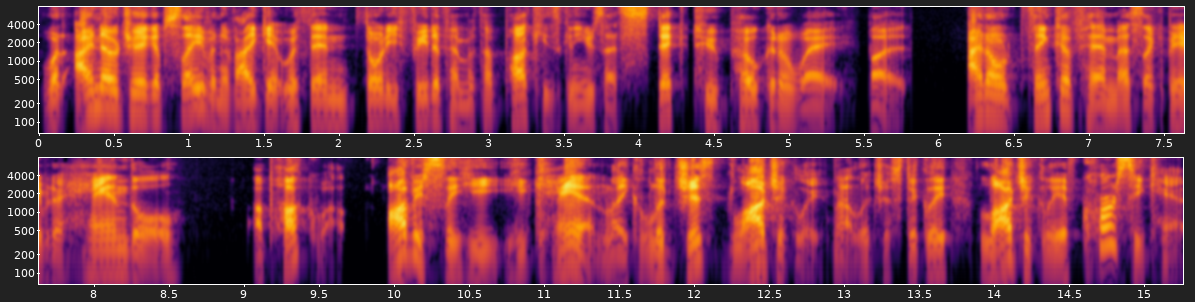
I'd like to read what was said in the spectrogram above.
what I know. Jaccob Slavin, if I get within 30 feet of him with a puck, he's going to use that stick to poke it away. But I don't think of him as like being able to handle a puck well. Obviously, he he can. Like logist logically, not logistically, logically, of course he can.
